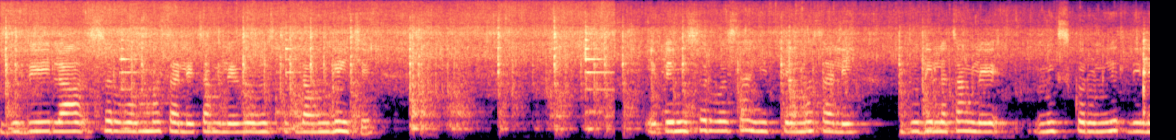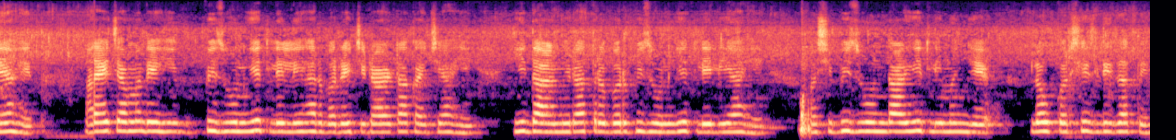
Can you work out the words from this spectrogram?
दुधीला सर्व मसाले चांगले व्यवस्थित लावून घ्यायचे. इथे मी सर्व साहित्य मसाले दुधीला चांगले मिक्स करून घेतलेले आहेत. आता याच्यामध्ये ही भिजवून घेतलेली हरभऱ्याची डाळ टाकायची आहे. ही डाळ मी रात्रभर भिजवून घेतलेली आहे. अशी भिजवून डाळ घेतली म्हणजे लवकर शिजली जाते.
